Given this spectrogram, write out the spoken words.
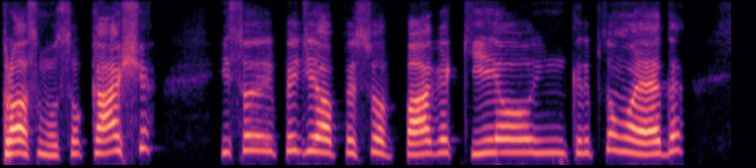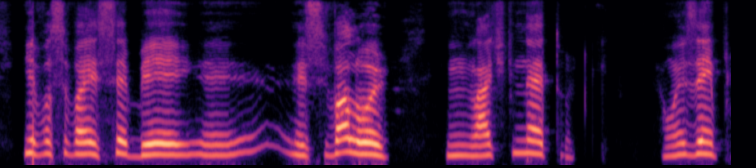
próximo ao seu caixa e pedir a pessoa paga aqui em criptomoeda e você vai receber é, esse valor em Light Network. É um exemplo.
